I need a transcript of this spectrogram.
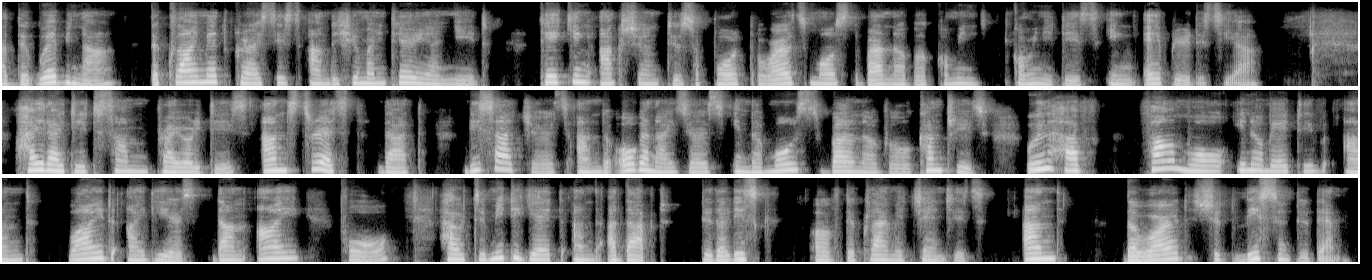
at the webinar, The Climate Crisis and the Humanitarian Need, taking action to support the world's most vulnerable communities in April this year, highlighted some priorities and stressed that researchers and organizers in the most vulnerable countries will have far more innovative and wide ideas than I for how to mitigate and adapt to the risk of the climate changes, and the world should listen to them.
